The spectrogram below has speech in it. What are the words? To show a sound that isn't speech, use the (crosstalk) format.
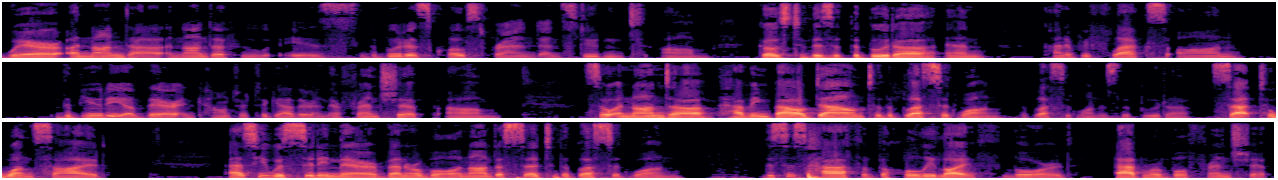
where Ananda, Ananda, who is the Buddha's close friend and student, um, goes to visit the Buddha and kind of reflects on the beauty of their encounter together and their friendship. Um, so Ananda, having bowed down to the Blessed One, the Blessed One is the Buddha, sat to one side. As he was sitting there, Venerable Ananda said to the Blessed One, This is half of the holy life, Lord, admirable friendship,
